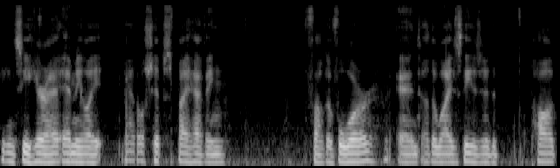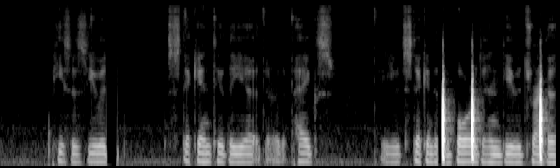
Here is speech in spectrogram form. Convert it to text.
you can see here I emulate battleships by having fog of war, and otherwise these are the pog pieces you would stick into the, uh, the, the pegs you would stick into the board and you would try to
